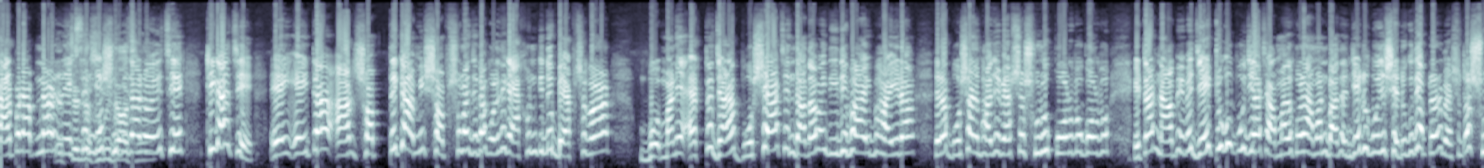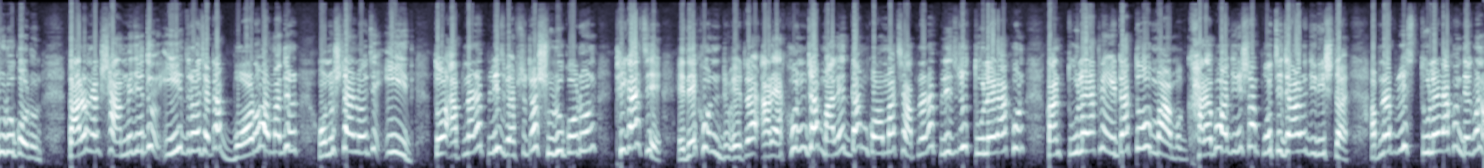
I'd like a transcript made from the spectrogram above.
তারপর আপনার এক্সচেঞ্জের সুবিধা রয়েছে ঠিক আছে? এই এইটা আর সব থেকে আমি সবসময় যেটা বলে থাকি এখন কিন্তু ব্যবসা করার মানে একটা যারা বসে আছেন দাদাভাই দিদি ভাই ভাইরা যারা বসে আছেন ভাজে ব্যবসা শুরু করব করব। এটা না ভেবে যেটুকু পুঁজি আছে, আমার করে আমার বাজার যেটুকু পুঁজি সেটুকু দিয়ে আপনারা ব্যবসাটা শুরু করুন। কারণ সামনে যেহেতু ঈদ রয়েছে, একটা বড় আমাদের অনুষ্ঠান রয়েছে ঈদ, তো আপনারা প্লিজ ব্যবসাটা শুরু করুন, ঠিক আছে? দেখুন, এটা, আর এখন যা মালের দাম কম আছে, আপনারা প্লিজ একটু তুলে রাখুন, কারণ তুলে রাখলে এটা তো খারাপ হওয়ার জিনিস না, পচে যাওয়ার জিনিস নয়। আপনারা প্লিজ তুলে রাখুন, দেখবেন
